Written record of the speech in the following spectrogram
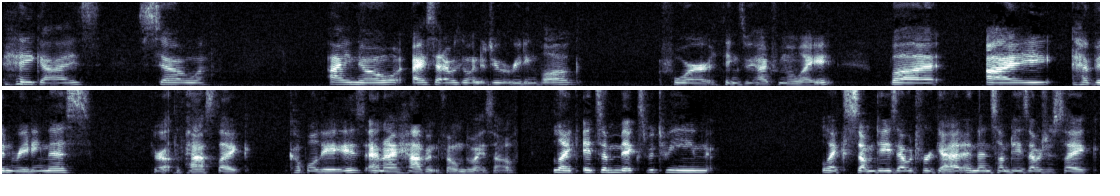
Hey guys, so I know I said I was going to do a reading vlog for Things We Hide from the Light, but I have been reading this throughout the past like couple days and I haven't filmed myself. Like it's a mix between like some days I would forget and then some days I was just like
